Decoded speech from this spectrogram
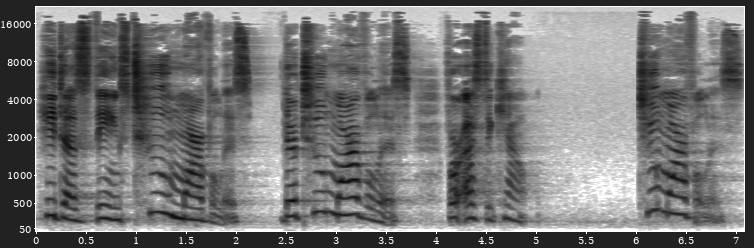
He does things too marvelous. They're too marvelous for us to count. Too marvelous.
